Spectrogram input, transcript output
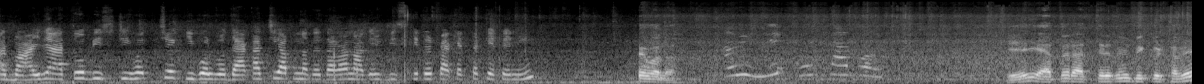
আর বাইরে এত বৃষ্টি হচ্ছে কি বলব? দেখাচ্ছি আপনাদের। দাঁড়ান আগে বিস্কিটের প্যাকেটটা কেটে নিই এ বলো আমি বিস্কুট খাব এই এত রাত্রে তুমি বিস্কুট খাবে?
